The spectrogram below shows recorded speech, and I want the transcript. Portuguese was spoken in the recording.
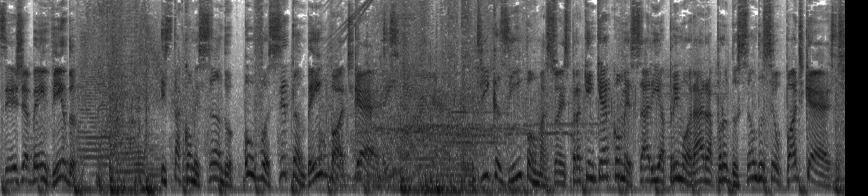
Seja bem-vindo. Está começando o Você Também Podcast. Dicas e informações para quem quer começar e aprimorar a produção do seu podcast.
